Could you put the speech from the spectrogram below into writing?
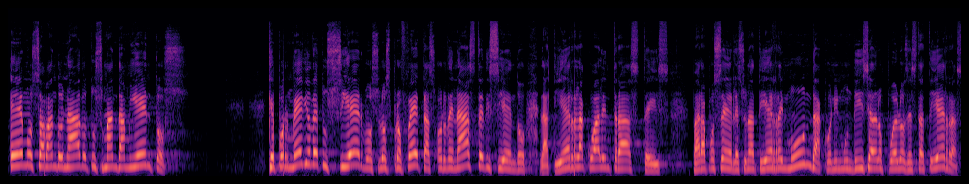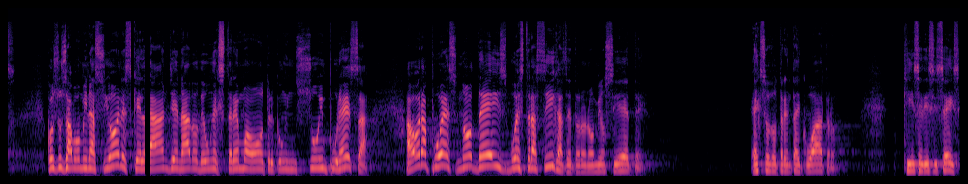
Hemos abandonado tus mandamientos que por medio de tus siervos, los profetas, ordenaste diciendo, la tierra a la cual entrasteis para poseerla es una tierra inmunda, con inmundicia de los pueblos de estas tierras, con sus abominaciones que la han llenado de un extremo a otro y con su impureza. Ahora pues, no deis vuestras hijas, Deuteronomio 7, Éxodo 34, 15 y 16,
